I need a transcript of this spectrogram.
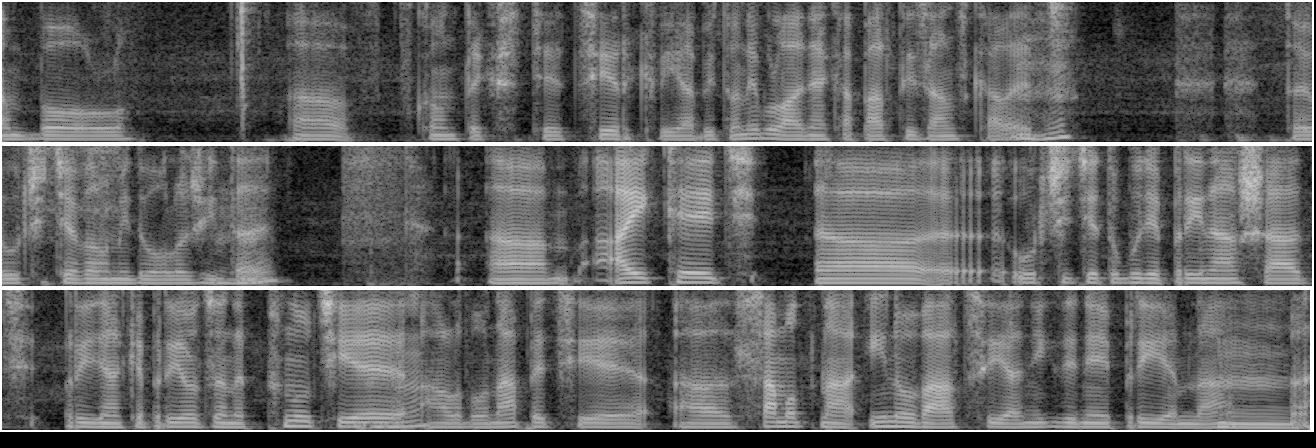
bol uh, v kontexte církvy, aby to nebola nejaká partizánska vec. Uh-huh. To je určite veľmi dôležité. Uh-huh. Um, aj keď uh, určite to bude prinášať pri nejaké prirodzené pnutie uh-huh. alebo napätie. Uh, samotná inovácia nikdy nie je príjemná. Uh-huh.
